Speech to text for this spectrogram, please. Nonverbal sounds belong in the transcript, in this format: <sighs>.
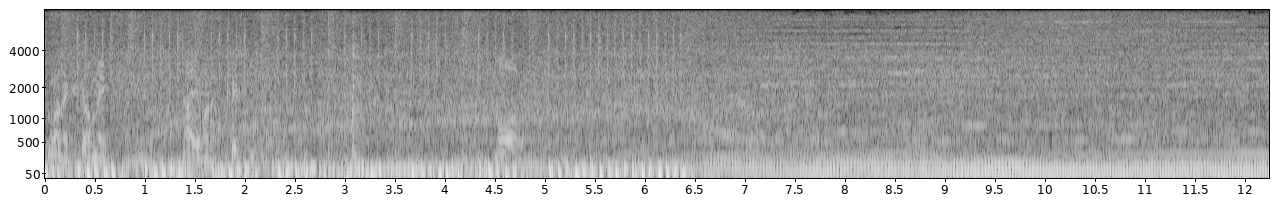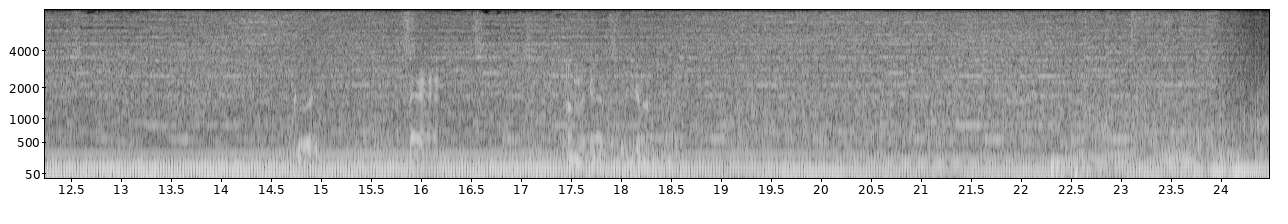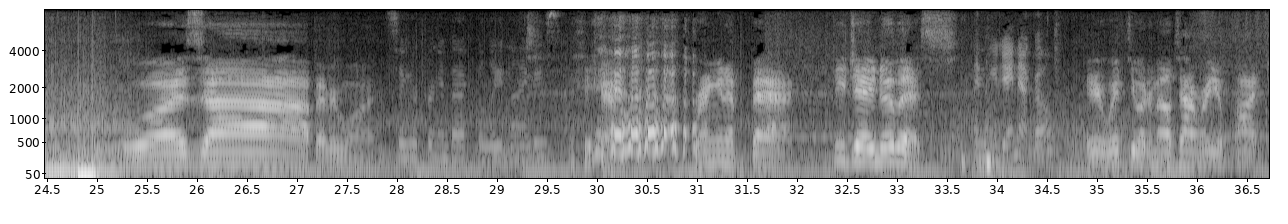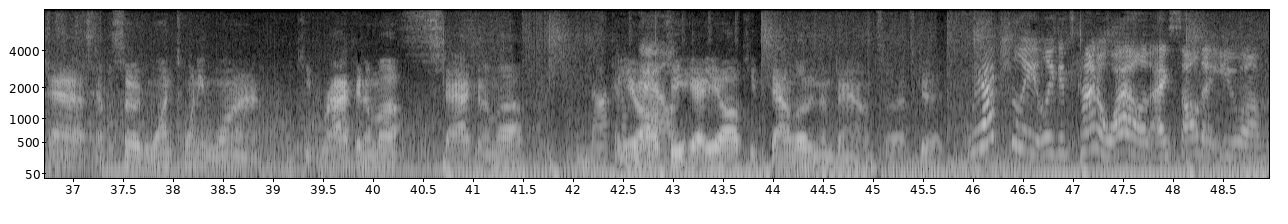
You want to kill me, now you want to kiss me. Blow. Good. Bad. I'm the guy with the gun. What's up, everyone? So you're bringing back the late 90s? <laughs> Yeah, bringing it back. DJ Anubis And DJ Neko? here with you on the Meltdown Radio Podcast, episode 121. We keep racking them up, stacking them up, Knocking and them you all down. keep yeah, you all keep downloading them down, so that's good. We actually, like, it's kind of wild. I saw that you, um,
